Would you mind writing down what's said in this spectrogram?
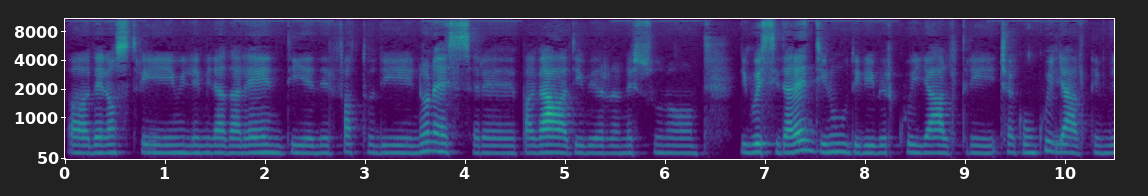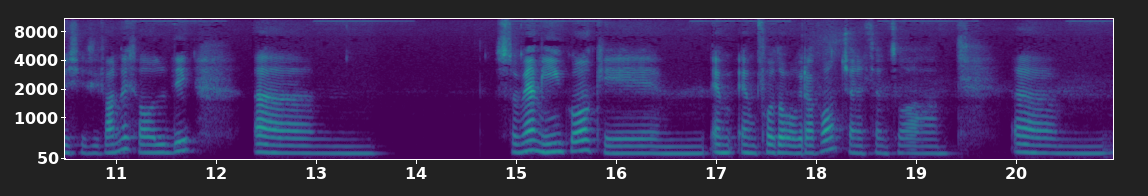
uh, dei nostri mille mila talenti e del fatto di non essere pagati per nessuno di questi talenti inutili per cui gli altri, cioè con cui gli altri invece si fanno i soldi. Um, sto mio amico che um, è, è, un fotografo, cioè nel senso ha... Um,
